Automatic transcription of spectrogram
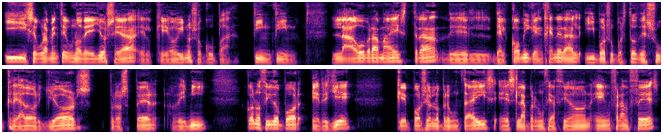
Y seguramente uno de ellos sea el que hoy nos ocupa, Tintín, la obra maestra del, del cómic en general y por supuesto de su creador, George Prosper Remy, conocido por Hergé, que por si os lo preguntáis es la pronunciación en francés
